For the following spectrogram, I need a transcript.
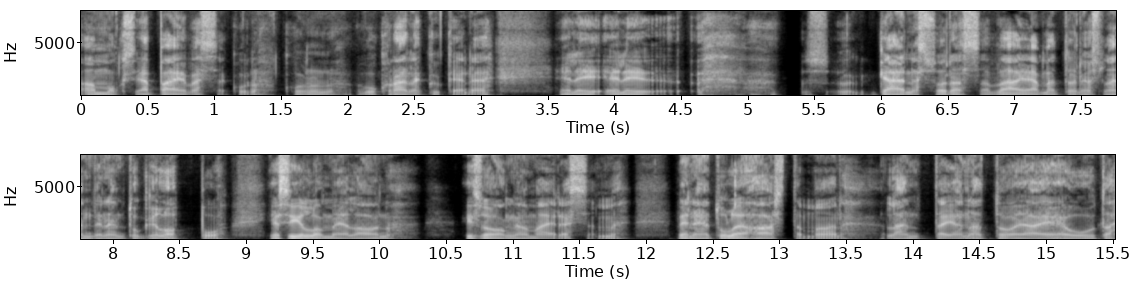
ammuksia päivässä, kun, kun Ukraina kykenee. Eli, eli käännä sodassa vääjäämätön, jos läntinen tuki loppuu. Ja silloin meillä on iso ongelma edessämme. Venäjä tulee haastamaan länttä ja NATOa ja EUta.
